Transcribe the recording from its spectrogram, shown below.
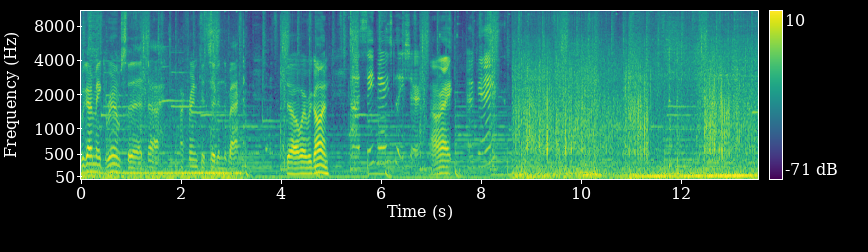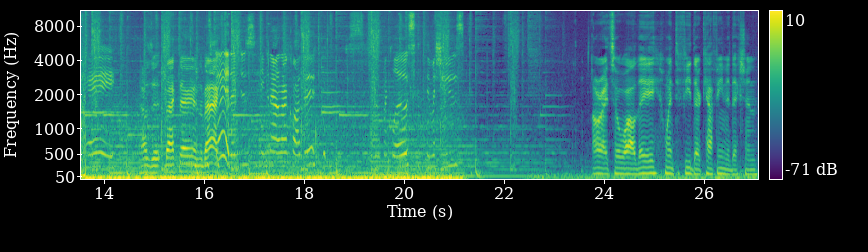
We gotta make room so that uh, our friend could sit in the back. So where we going? Uh, St. Mary's Glacier. All right. Okay. Hey. How's it back there in the back? Good. I'm just hanging out in our closet. Just with my clothes and my shoes. All right. So while they went to feed their caffeine addiction,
